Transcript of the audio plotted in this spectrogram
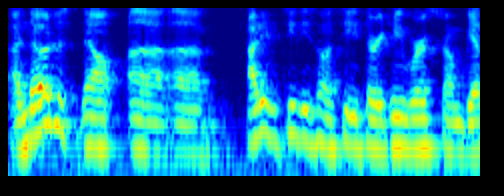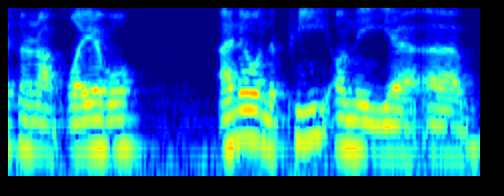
I noticed now. Uh, uh, I didn't see these on the CD32 version, so I'm guessing they're not playable. I know on the P on the uh, um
